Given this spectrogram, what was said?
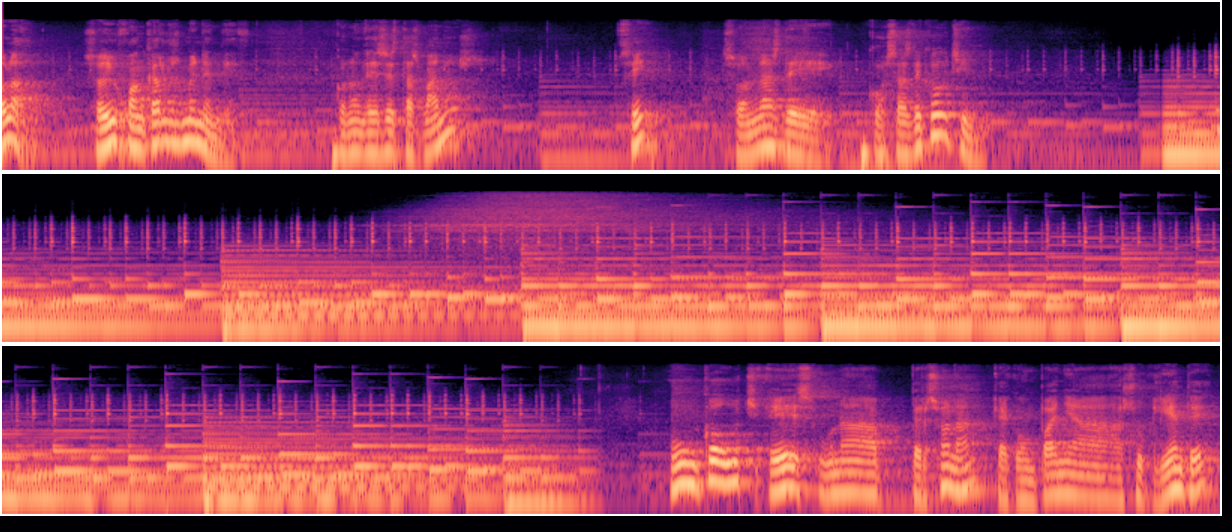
Hola, soy Juan Carlos Menéndez. ¿Conoces estas manos? Sí, son las de cosas de coaching. Un coach es una persona que acompaña a su cliente,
